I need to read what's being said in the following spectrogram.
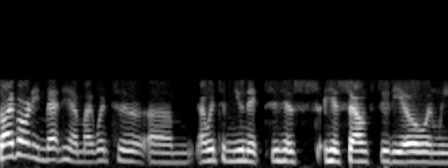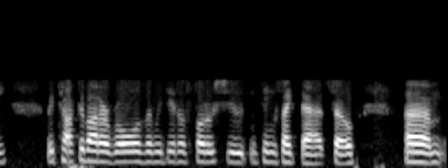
So I've already met him. I went to um I went to Munich to his his sound studio, and we we talked about our roles, and we did a photo shoot and things like that. So um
